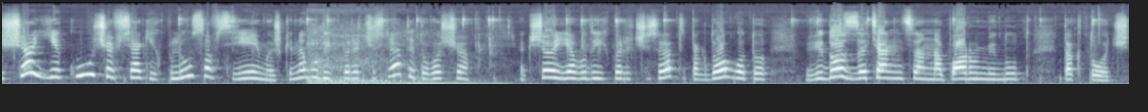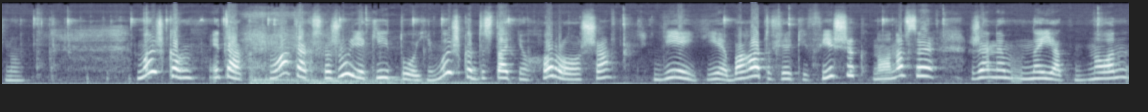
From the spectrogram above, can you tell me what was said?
ще є куча всяких плюсів цієї мишки. Не буду їх перечисляти, тому що якщо я буду їх перечисляти так довго, то відос затягнеться на пару минут так точно. Мишка, і так, вам так скажу, які ітоги. Мишка достатньо хороша. Є, є багато всяких фішек, але вона все вже не, не як. Ну,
